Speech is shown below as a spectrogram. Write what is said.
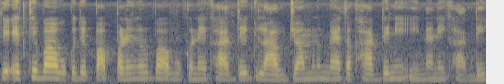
ਤੇ ਇੱਥੇ ਭਾਵੁਕ ਦੇ ਪਾਪਾ ਨੇ, ਭਾਵੁਕ ਨੇ ਖਾਦੇ ਗੁਲਾਬ ਜਾਮਣ ਮੈਂ ਤਾਂ ਖਾਦੇ ਨਹੀਂ ਇਹਨਾਂ ਨੇ ਖਾਦੇ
